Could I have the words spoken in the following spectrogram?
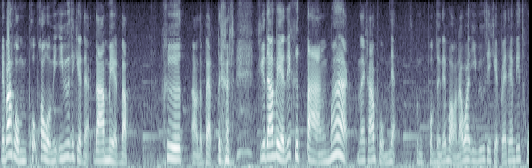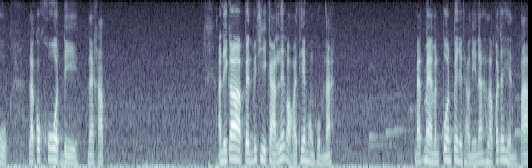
เห็นปะผมพอพอผมมี Evil Secret เนี่ยดาเมจแบบคืออ้าวแต่แบตเตือน คือดาเมจนี่คือต่างมากนะครับผมเนี่ยผมผมถึงได้บอกนะว่า Evil Secret เป็นไอเทมที่ถูก แล้วก็โคตรดีนะครับ อันนี้ก็เป็นวิธีการเลือกออกไอเทมของผมนะ แบทแมนมันป้วนเปี้ยนอยู่แถวนี้นะ เราก็จะเห็นตา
